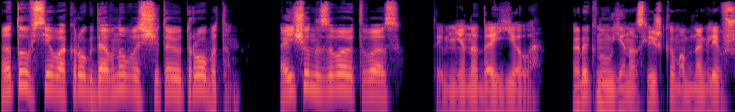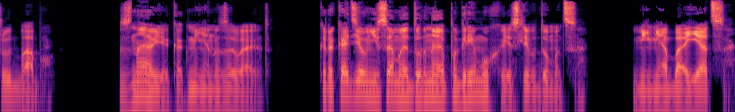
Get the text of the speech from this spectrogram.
А то все вокруг давно вас считают роботом, а еще называют вас «ты мне надоела», — рыкнул я на слишком обнаглевшую бабу. Знаю я, как меня называют. Крокодил не самая дурная погремуха, если вдуматься. Меня боятся.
